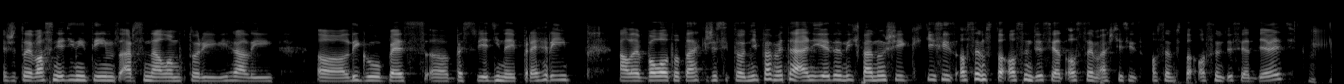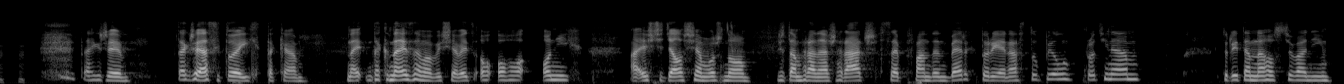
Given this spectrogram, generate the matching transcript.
že to je vlastne jediný tým s Arsenálom, ktorí vyhrali uh, ligu bez, uh, bez jedinej prehry, ale bolo to tak, že si to nepamätá ani jeden ich fanúšik 1888 až 1889. takže, takže asi to je ich taká, naj, tak najzaujímavejšia vec o, o, o nich. A ešte ďalšia možno, že tam hrá náš hráč Sepp Vandenberg, ktorý aj nastúpil proti nám, ktorý je tam na hostovaní.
